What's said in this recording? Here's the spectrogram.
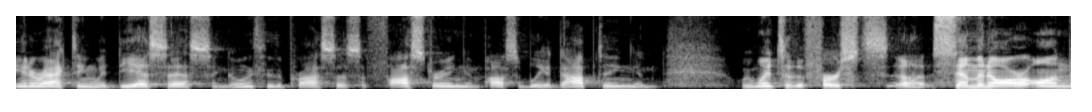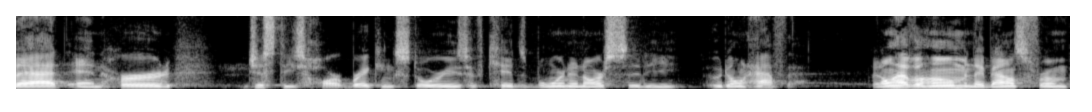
interacting with DSS and going through the process of fostering and possibly adopting and we went to the first uh, seminar on that and heard just these heartbreaking stories of kids born in our city who don't have that. They don't have a home and they bounce from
